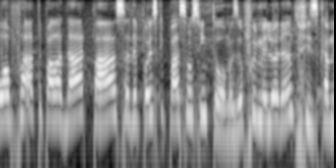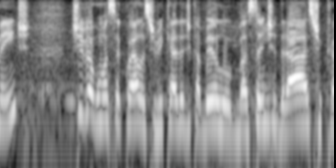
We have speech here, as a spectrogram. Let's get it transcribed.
o olfato e paladar passa depois que passam os sintomas. Eu fui melhorando fisicamente. Tive algumas sequelas, tive queda de cabelo bastante drástica,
